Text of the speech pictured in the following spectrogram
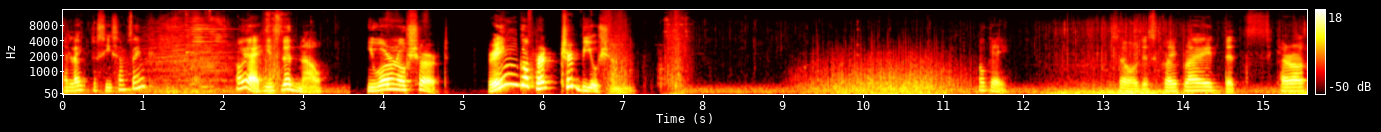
I'd like to see something. Oh yeah, he's dead now. He wore no shirt. Ring of Retribution. Okay. So this clay plate, that's carrot.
